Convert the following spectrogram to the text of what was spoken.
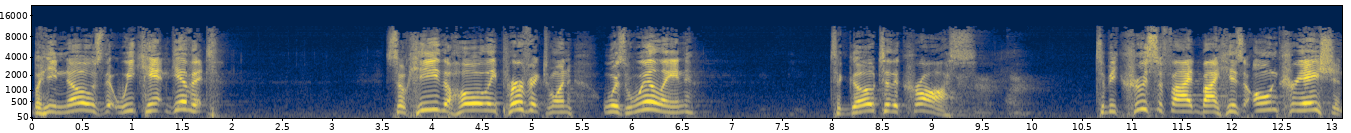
But He knows that we can't give it. So He, the holy, perfect one, was willing to go to the cross, to be crucified by His own creation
